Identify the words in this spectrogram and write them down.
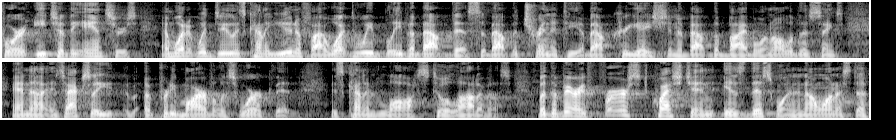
for each of the answers. And what it would do is kind of unify what do we believe about this, about the Trinity, about creation, about the Bible, and all of those things. And uh, it's actually a pretty marvelous work that is kind of lost to a lot of us. But the very first question is this one, and I want us to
